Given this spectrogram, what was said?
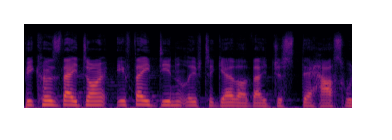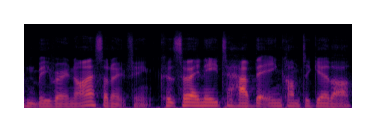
because they don't. If they didn't live together, they just their house wouldn't be very nice. I don't think. Cause so they need to have their income together.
